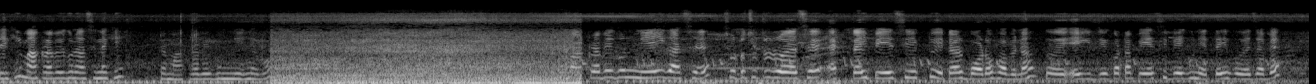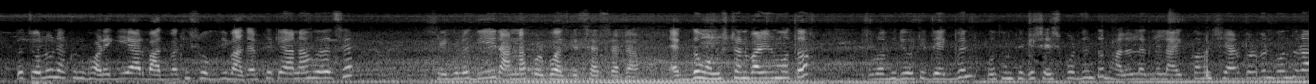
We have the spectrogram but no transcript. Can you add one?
দেখি মাকড়া বেগুন আছে নাকি? একটা মাকড়া বেগুন নিয়ে নেব। মাকড়া বেগুন নিয়েই গাছে ছোট ছোট রয়েছে, একটাই পেয়েছি একটু এটার বড় হবে না। তো এই যে কটা পেয়েছি বেগুন, এতেই হয়ে যাবে। তো চলুন এখন ঘরে গিয়ে আর বাদ বাকি সবজি বাজার থেকে আনা হয়েছে। সেগুলো দিয়েই রান্না করব আজকে ছ্যাঁচড়াটা একদম অনুষ্ঠান বাড়ির মতো। পুরো ভিডিওটি দেখবেন। প্রথম থেকে শেষ পর্যন্ত ভালো লাগলে লাইক কমেন্ট শেয়ার করবেন বন্ধুরা।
